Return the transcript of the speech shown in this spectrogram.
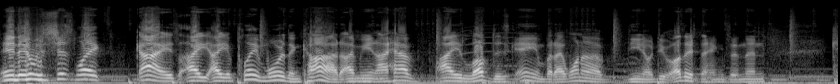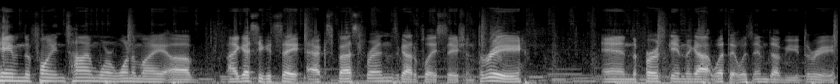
And it was just like, guys, I I play more than COD. I mean, I have I love this game, but I want to you know do other things. And then came the point in time where one of my, uh, I guess you could say, ex-best friends got a PlayStation 3, and the first game they got with it was MW3.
